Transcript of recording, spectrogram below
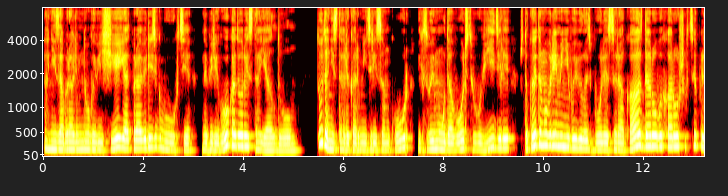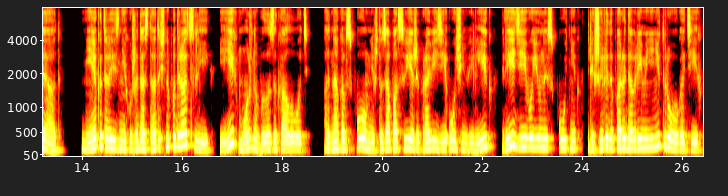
Они забрали много вещей и отправились к бухте, на берегу которой стоял дом. Тут они стали кормить рисом кур и к своему удовольствию увидели, что к этому времени вывелось более сорока здоровых хороших цыплят. Некоторые из них уже достаточно подросли, и их можно было заколоть. Однако, вспомнив, что запас свежей провизии очень велик, Риди и его юный спутник решили до поры до времени не трогать их,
